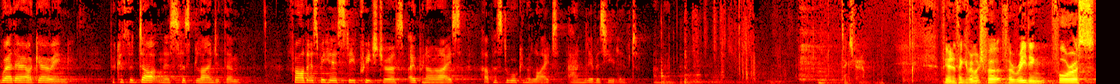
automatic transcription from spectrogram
where they are going because the darkness has blinded them. Father, as we hear Steve preach to us, open our eyes, help us to walk in the light and live as you lived. Amen. Thanks, Fiona. Fiona, thank you very much for, for reading for us.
